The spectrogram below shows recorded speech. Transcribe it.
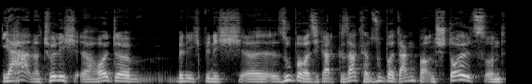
ja, natürlich, äh, heute bin ich, bin ich äh, super, was ich gerade gesagt habe, super dankbar und stolz und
